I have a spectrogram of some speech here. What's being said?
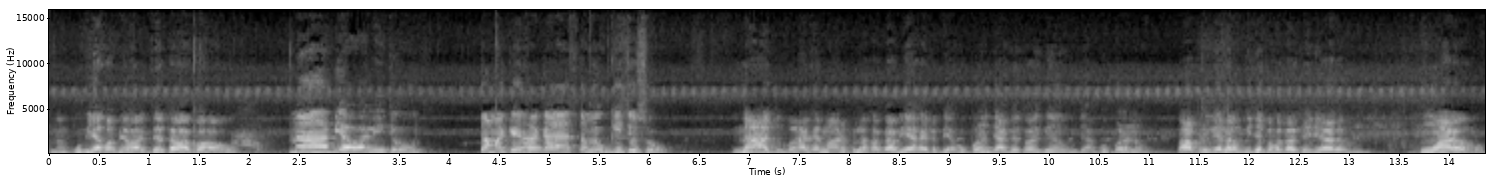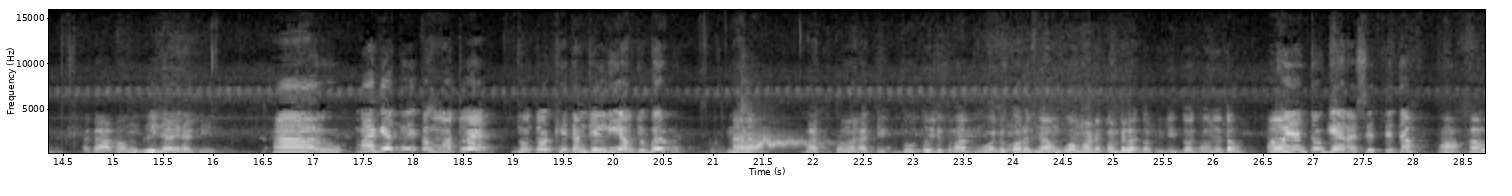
નકુ બેહવા બેહવા જતા હોય ભાવ. ના બેવાની જવું. તમારા ઘેર હગા તમે ઉગી જશો. ના હજુ વાર છે. મારે પેલા હગા બેહા એટલે બેહવું પણ જાગત હોય કે જાગવું પડે ને. આપણે વહેલા ઊંઘી જાય હગા થઈ જાય હું આવ્યો. કાકા આપણે ઊંઘી જાય હે કે. હારું. માં ઘેર તો એક જ મોટો હે જોતો ખેતમ જઈને લઈ આવજો બરોબર? ના ના. વાત તો તમારી સાચી. જોતો છે તમારે જુઓ તો ખરો જ ના ઊંઘવા માટે. પણ પેલા ઘટુજી તો હું જતો. ઓ એમ તો ઘેર હશે તે. જાઓ. હા? હવ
